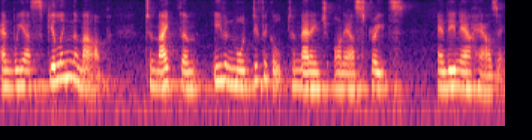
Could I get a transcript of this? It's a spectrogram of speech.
and we are skilling them up to make them even more difficult to manage on our streets and in our housing.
